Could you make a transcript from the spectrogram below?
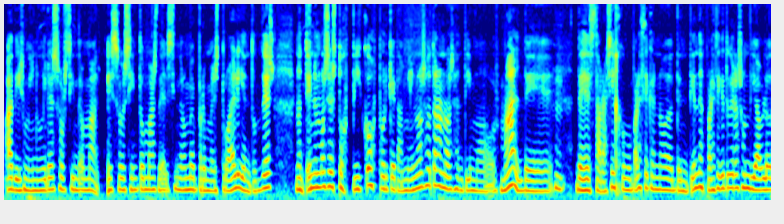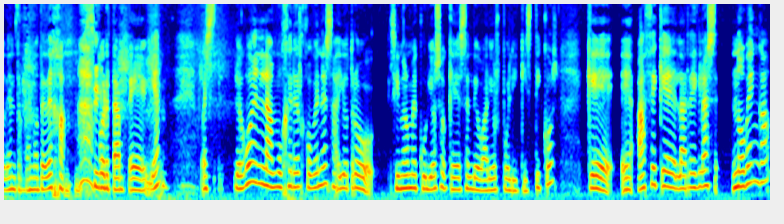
a disminuir esos, síndromas, esos síntomas del síndrome premenstrual y entonces no tenemos estos picos porque también nosotras nos sentimos mal de, de estar así, es como parece que no te entiendes, parece que tuvieras un diablo dentro que no te deja portarte bien. Pues luego en las mujeres jóvenes hay otro síndrome curioso que es el de ovarios poliquísticos, que eh, hace que las reglas no venga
